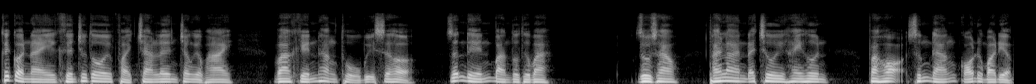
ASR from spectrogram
Kết quả này khiến chúng tôi phải tràn lên trong hiệp 2 và khiến hàng thủ bị sơ hở dẫn đến bàn thua thứ ba. Dù sao, Thái Lan đã chơi hay hơn và họ xứng đáng có được 3 điểm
